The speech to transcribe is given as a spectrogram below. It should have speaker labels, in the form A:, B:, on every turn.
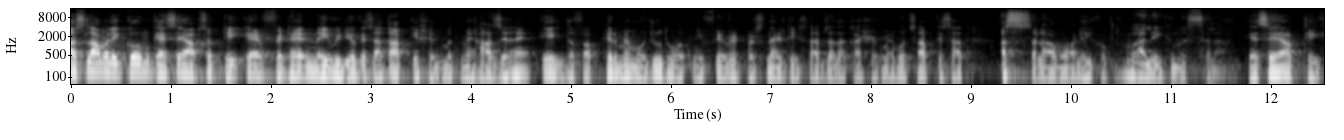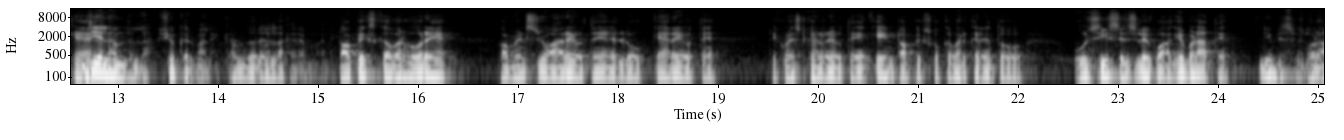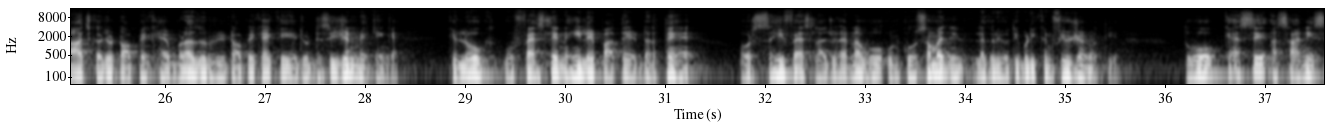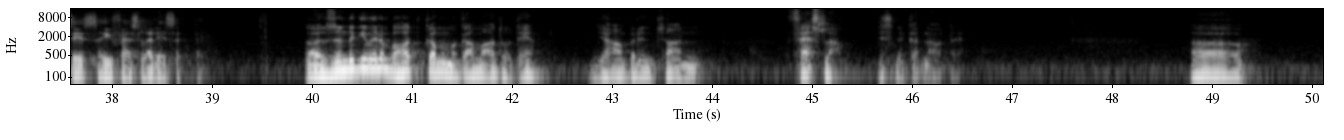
A: अस्सलाम वालेकुम कैसे आप सब? ठीक हैं फिट हैं नई वीडियो के साथ आपकी खिदमत में हाजिर हैं। एक दफ़ा फिर मैं मौजूद हूँ अपनी फेवरेट पर्सनैलिटी साहबजादा काशिफ महमूद साहब के साथ। अस्सलाम वालेकुम।
B: वालेकुम अस्सलाम।
A: कैसे हैं आप? ठीक हैं?
B: जी अल्हम्दुलिल्लाह शुक्र मालिक।
A: अल्हम्दुलिल्लाह। टॉपिक्स कवर हो रहे हैं। कमेंट्स जो आ रहे होते हैं लोग कह रहे होते हैं रिक्वेस्ट कर रहे होते हैं कि इन टॉपिक्स को कवर करें तो उसी सिलसिले को आगे बढ़ाते हैं।
B: जी बिस्मिल्लाह।
A: और आज का जो टॉपिक है बड़ा ज़रूरी टॉपिक है कि ये जो डिसीज़न मेकिंग है कि लोग वो फैसले नहीं ले पाते डरते हैं और सही फैसला जो है ना वो उनको समझ नहीं लग रही होती बड़ी कन्फ्यूज़न होती है। तो वो कैसे आसानी से सही फैसला ले सकते हैं?
B: ज़िंदगी में ना बहुत कम मकाम होते हैं जहाँ पर इंसान फैसला जिसने करना होता है। अ,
